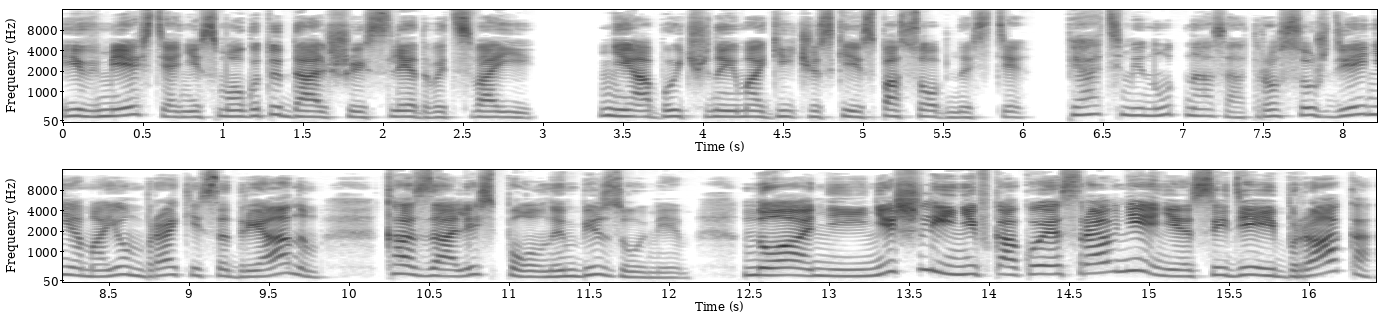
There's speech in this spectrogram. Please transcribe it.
И вместе они смогут и дальше исследовать свои необычные магические способности. Пять минут назад рассуждения о моем браке с Адрианом казались полным безумием, но они не шли ни в какое сравнение с идеей брака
